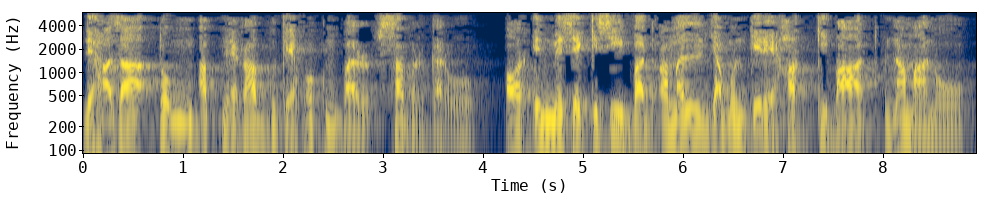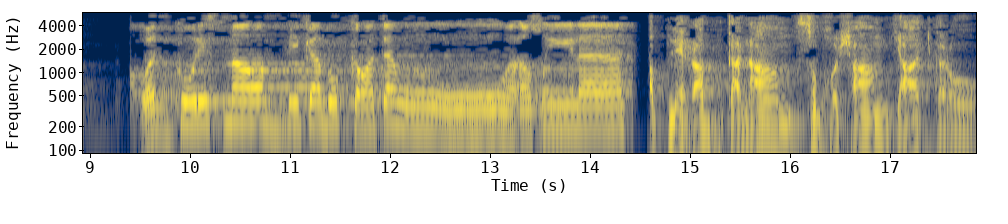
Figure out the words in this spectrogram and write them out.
لہذا تم اپنے رب کے حکم پر صبر کرو۔ اور ان میں سے کسی بد عمل یا منکر حق کی بات نہ مانو۔ واذكر اسم ربك بكرة وأصيلا اپنے رب کا نام صبح و شام یاد کرو۔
